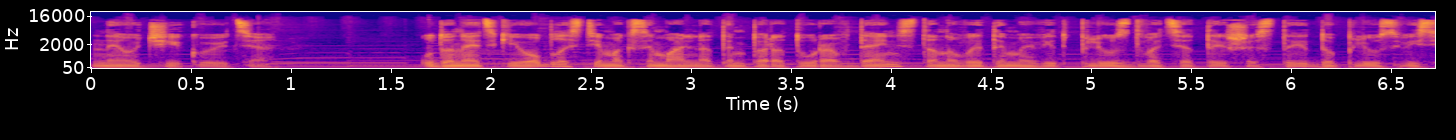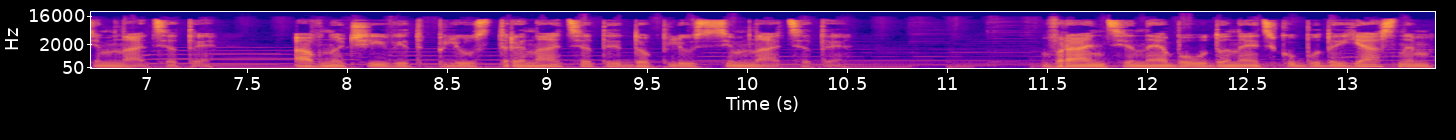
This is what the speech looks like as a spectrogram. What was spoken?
не очікується. У Донецькій області максимальна температура в день становитиме від плюс 26 до плюс 18, а вночі від плюс 13 до плюс 17. Вранці небо у Донецьку буде ясним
